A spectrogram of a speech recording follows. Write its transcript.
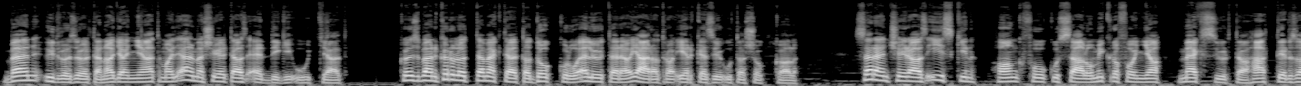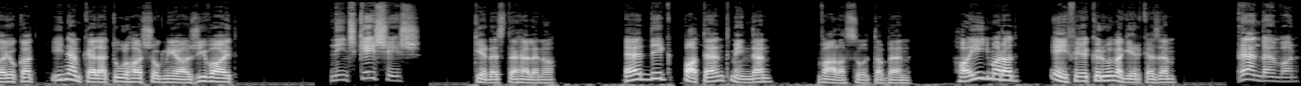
Ben üdvözölte nagyanyját, majd elmesélte az eddigi útját. Közben körülötte megtelt a dokkoló előtere a járatra érkező utasokkal. Szerencsére az Iskin hangfókuszáló mikrofonja megszűrte a háttérzajokat, így nem kellett túlharsognia a zsivajt. Nincs késés? kérdezte Helena. Eddig patent minden, válaszolta Ben. Ha így marad, éjfél körül megérkezem. Rendben van.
